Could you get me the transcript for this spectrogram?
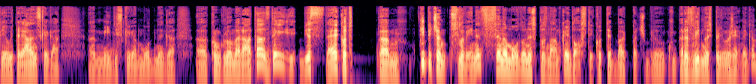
del italijanskega uh, medijskega modnega uh, konglomerata. Zdaj, jaz, ne, kot um, tipičen slovenec se na modo ne spoznam kaj dosti, kot je pač bilo razvidno iz priloženega.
